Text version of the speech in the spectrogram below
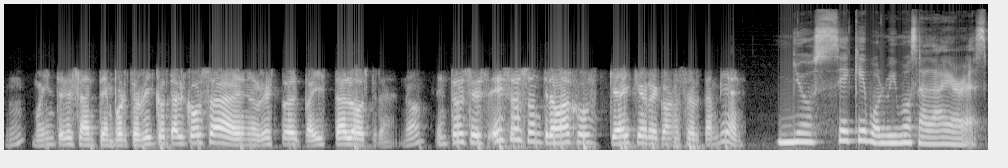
¿Mm? Muy interesante. En Puerto Rico tal cosa, en el resto del país tal otra, ¿no? Entonces, esos son trabajos que hay que reconocer también. Yo sé que volvimos al IRS,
